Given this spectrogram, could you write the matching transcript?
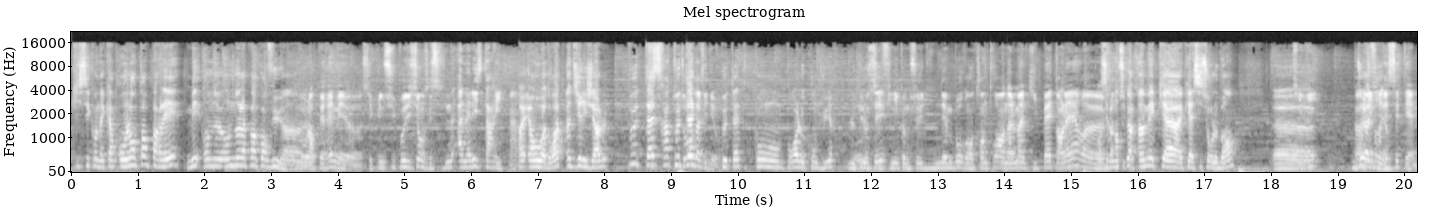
qui c'est qu'on incarne. On l'entend parler, mais on ne, on ne l'a pas encore vu. Hein. Nous on l'a repéré, mais c'est qu'une supposition, parce que c'est une analyse tari. Hein. Ouais, et en haut à droite, un dirigeable. Peut-être, de peut-être, peut-être qu'on pourra le conduire, le Oh, C'est piloter. fini comme celui d'Hindenburg en 33 en Allemagne qui pète en l'air. euh, En tout cas, un mec qui, a- qui est assis sur le banc. euh, qui lit de la livre vie, des hein. CTM.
